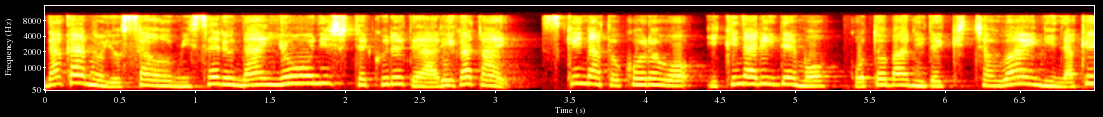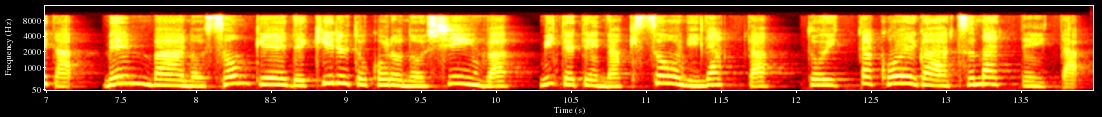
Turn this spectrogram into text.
仲の良さを見せる内容にしてくれてありがたい。好きなところをいきなりでも言葉にできちゃう愛に泣けた。メンバーの尊敬できるところのシーンは、見てて泣きそうになった。といった声が集まっていた。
